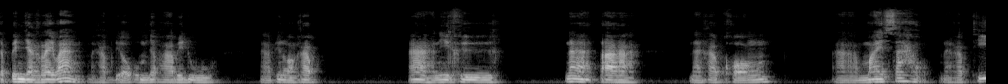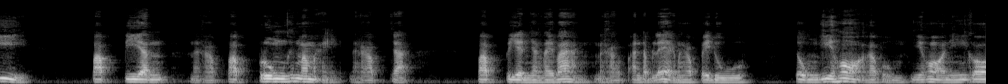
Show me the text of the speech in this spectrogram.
จะเป็นอย่างไรบ้างนะครับ เดี๋ยวผมจะพาไปดูนะครับพี่น้องครับ อ่านี่คือหน้าตานะครับของอ่าไม้เศร้านะครับที่ปรับเปลี่ยนนะครับ ปรับปรุงขึ้นมาใหม่นะครับ จะปรับเปลี่ยนอย่างไรบ้างนะครับ อันดับแรกนะครับไปดูตรงยี่ห้อครับผม ยี่ห้อนี้ก็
